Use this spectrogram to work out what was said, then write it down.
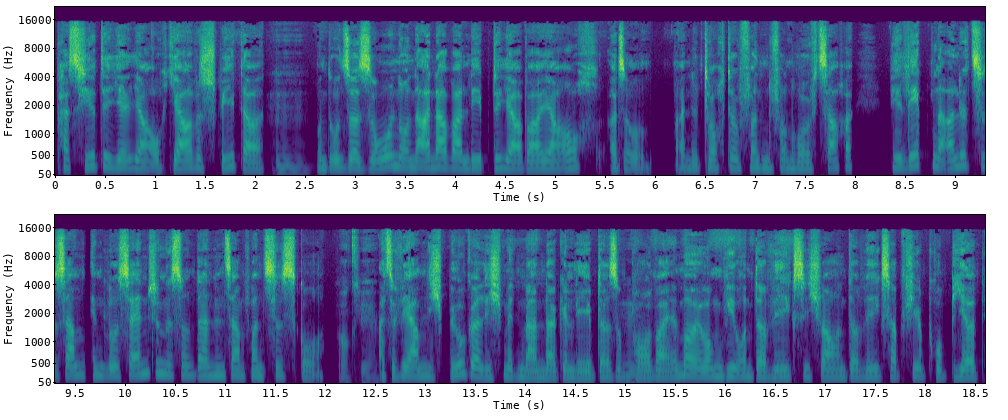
passierte ja, ja auch Jahre später. Mhm. Und unser Sohn und Anna war, lebte ja, war ja auch, also eine Tochter von, von Rolf Zacher. Wir lebten alle zusammen in Los Angeles und dann in San Francisco. Okay. Also wir haben nicht bürgerlich miteinander gelebt. Also mhm. Paul war immer irgendwie unterwegs, ich war unterwegs, habe viel probiert.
